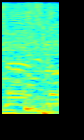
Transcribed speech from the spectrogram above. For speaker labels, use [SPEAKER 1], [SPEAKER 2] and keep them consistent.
[SPEAKER 1] Jesus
